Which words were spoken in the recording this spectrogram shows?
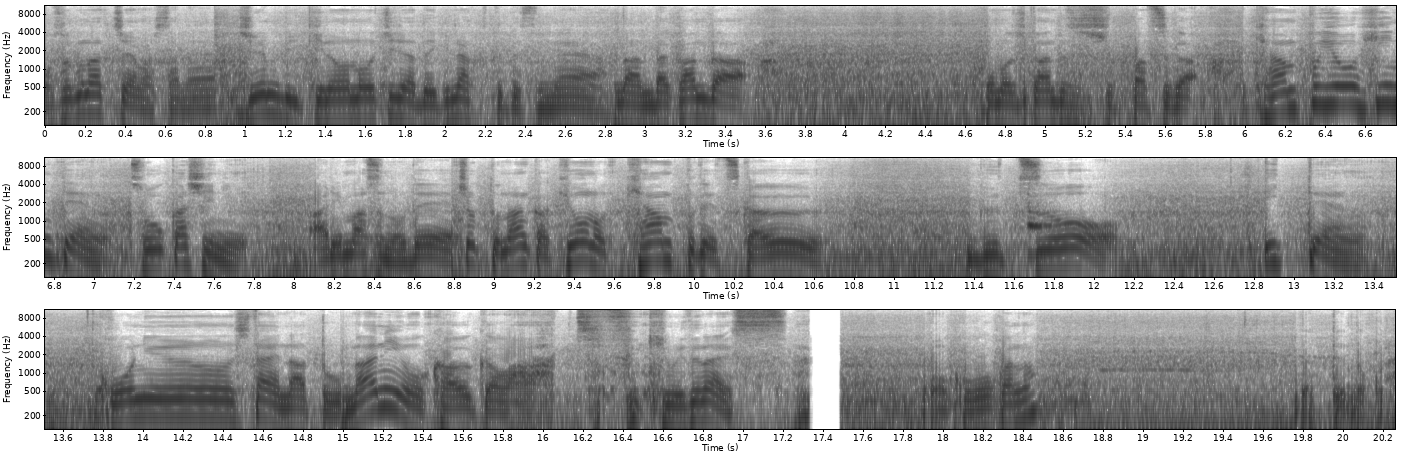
遅くなっちゃいましたね。準備昨日のうちにはできなくてですね。なんだかんだこの時間です出発が。キャンプ用品店草加市にありますのでちょっとなんか今日のキャンプで使うグッズを1点購入したいなと。何を買うかは全然決めてないです。ここかな？やってんのこれ。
